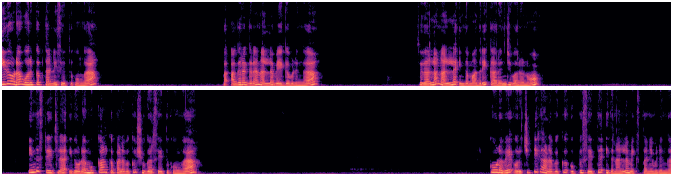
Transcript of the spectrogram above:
இதோட ஒரு கப் தண்ணி சேர்த்துக்கோங்க. இப்போ அகரகரை நல்லா வேக விடுங்க. ஸோ இதெல்லாம் நல்லா இந்த மாதிரி கரைஞ்சி வரணும். இந்த ஸ்டேஜில் இதோட முக்கால் கப் அளவுக்கு சுகர் சேர்த்துக்கோங்க. கூடவே ஒரு சிட்டிக அளவுக்கு உப்பு சேர்த்து இதை நல்லா மிக்ஸ் பண்ணி விடுங்க.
